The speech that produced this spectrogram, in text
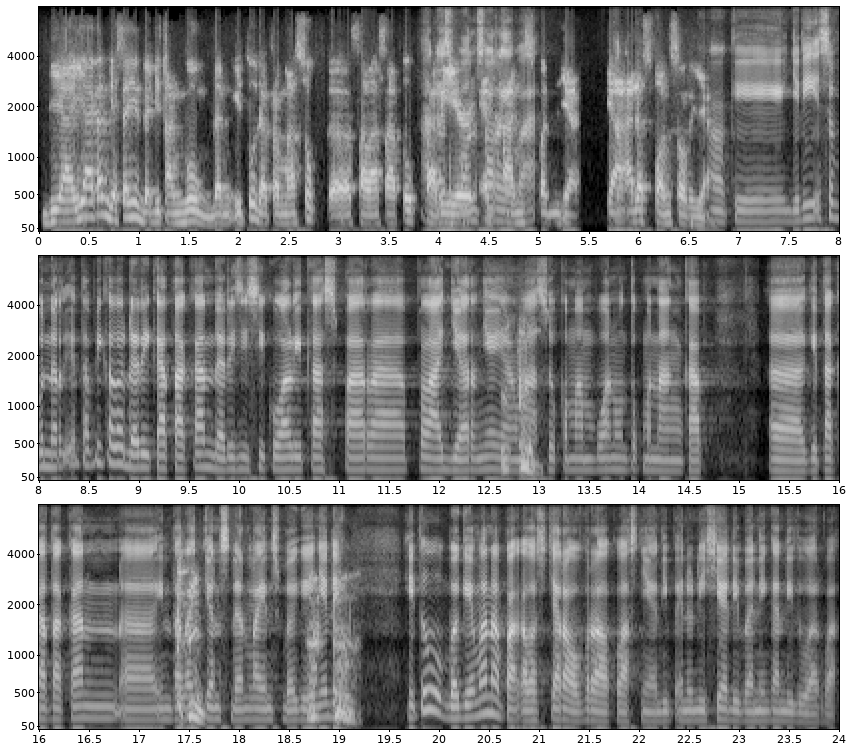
biaya kan biasanya udah ditanggung dan itu udah termasuk uh, salah satu career ya, enhancement ya, Ya, ada sponsornya. Oke, jadi sebenarnya tapi kalau dari katakan dari sisi kualitas para pelajarnya yang masuk kemampuan untuk menangkap uh, kita katakan uh, intelligence dan lain sebagainya deh. Itu bagaimana Pak kalau secara overall kelasnya di Indonesia dibandingkan di luar, Pak?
